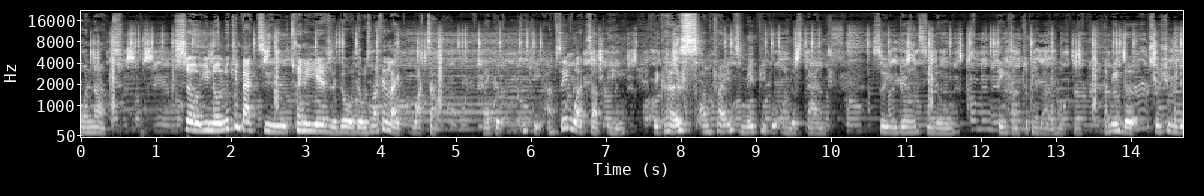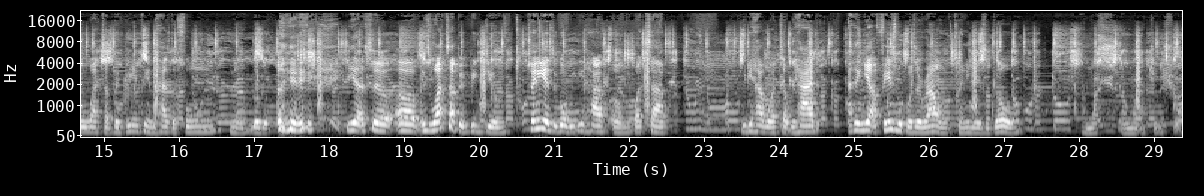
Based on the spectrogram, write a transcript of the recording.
or not? So, you know, looking back to 20 years ago, there was nothing like WhatsApp. Like, okay, I'm saying WhatsApp eh, because I'm trying to make people understand so you don't, you know, think I'm talking about my husband. I mean the social media WhatsApp, the green thing that has the phone, you know, logo. yeah, so um, is WhatsApp a big deal? Twenty years ago, we didn't have um WhatsApp. We didn't have WhatsApp. We had, I think, yeah, Facebook was around twenty years ago. I'm not, I'm not actually sure,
